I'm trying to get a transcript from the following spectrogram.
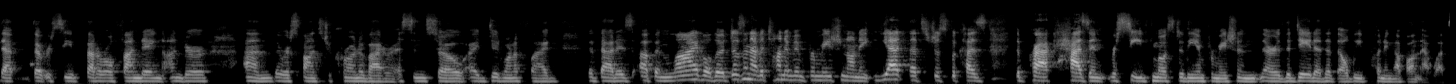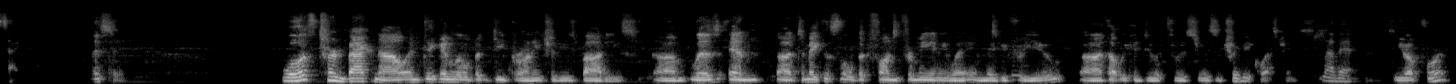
that that receive federal funding under um, the response to coronavirus. And so I did want to flag that that is up and live, although it doesn't have a ton of information on it yet. That's just because the PRAC hasn't received most of the information or the data that they'll be putting up on that website. I see. Well, let's turn back now and dig in a little bit deeper on each of these bodies, um, Liz. And uh, to make this a little bit fun for me anyway, and maybe for you, uh, I thought we could do it through a series of trivia questions. Love it. You up for it?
